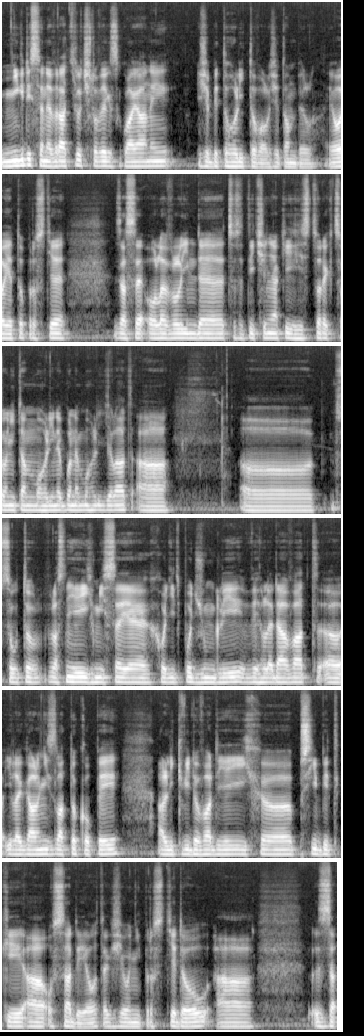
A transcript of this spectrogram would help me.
nikdy se nevrátil člověk z Guajany, že by toho lítoval, že tam byl. Jo, je to prostě zase o level jinde, co se týče nějakých historek, co oni tam mohli nebo nemohli dělat a uh, jsou to vlastně jejich mise je chodit po džungli, vyhledávat uh, ilegální zlatokopy a likvidovat jejich uh, příbytky a osady, jo? takže oni prostě jdou a za,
